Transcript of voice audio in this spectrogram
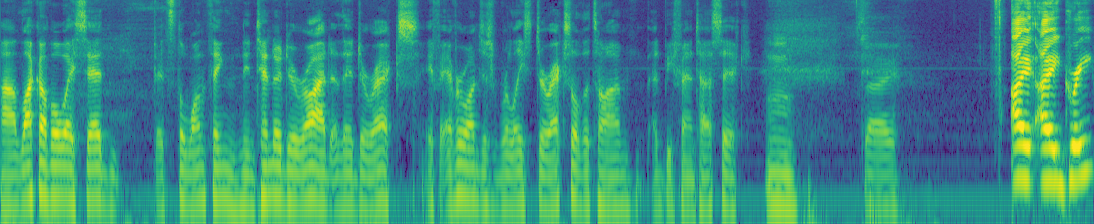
Uh, like I've always said, it's the one thing Nintendo do right are their directs. If everyone just released directs all the time, it'd be fantastic. Mm. So I I agree.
